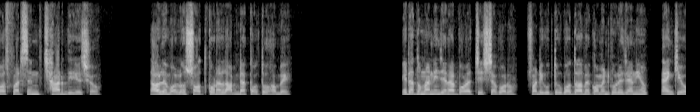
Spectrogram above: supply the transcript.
দশ পার্সেন্ট ছাড় দিয়েছ। তাহলে বলো শতকরা লাভটা কত হবে? এটা তোমরা নিজেরা করার চেষ্টা করো। সঠিক উত্তর কত হবে কমেন্ট করে জানিও। থ্যাংক ইউ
